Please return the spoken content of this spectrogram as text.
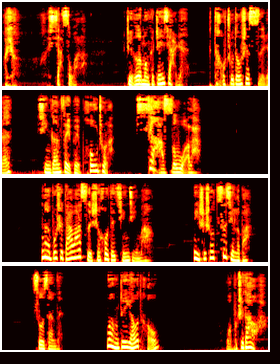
哎呦，吓死我了！这噩梦可真吓人，到处都是死人，心肝肺被剖出来，吓死我了。”那不是达瓦死时候的情景吗？你是受刺激了吧？苏三问。旺堆摇头：“我不知道啊。”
